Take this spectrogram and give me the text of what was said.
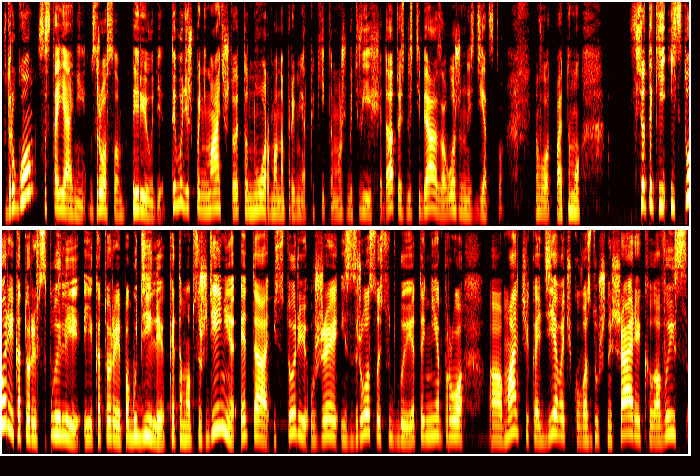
в другом состоянии, взрослом периоде, ты будешь понимать, что это норма, например, какие-то, может быть, вещи, да, то есть для тебя заложены с детства. Вот, поэтому все-таки истории, которые всплыли и которые побудили к этому обсуждению, это истории уже из взрослой судьбы. Это не про э, мальчика, девочку, воздушный шарик, лавыс.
